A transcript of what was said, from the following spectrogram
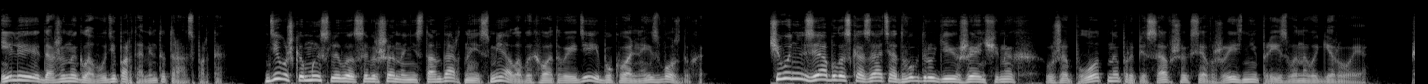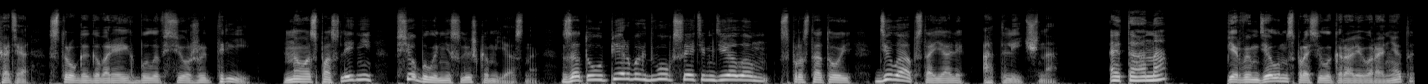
Или даже на главу департамента транспорта. Девушка мыслила совершенно нестандартно и смело, выхватывая идеи буквально из воздуха. Чего нельзя было сказать о двух других женщинах, уже плотно прописавшихся в жизни призванного героя. Хотя, строго говоря, их было все же три. Но с последней все было не слишком ясно. Зато у первых двух с этим делом, с простотой, дела обстояли отлично. «Это она?» Первым делом спросила королева Ранета,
